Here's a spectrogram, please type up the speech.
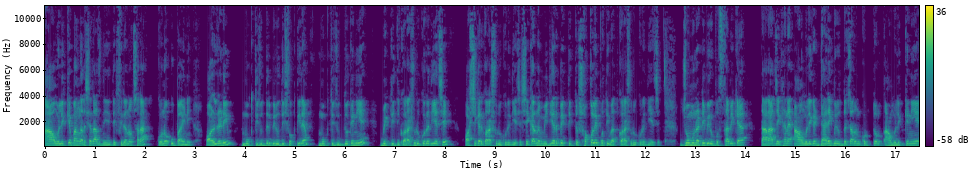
আওয়ামী লীগকে বাংলাদেশের রাজনীতিতে ফিরানো ছাড়া কোনো উপায় নেই। অলরেডি মুক্তিযুদ্ধের বিরোধী শক্তিরা মুক্তিযুদ্ধকে নিয়ে বিকৃতি করা শুরু করে দিয়েছে, অস্বীকার করা শুরু করে দিয়েছে। সে কারণে মিডিয়ার ব্যক্তিত্ব সকলে প্রতিবাদ করা শুরু করে দিয়েছে। যমুনা টিভির উপস্থাপিকা, তারা যেখানে আওয়ামী লীগের ডাইরেক্ট বিরুদ্ধাচারণ করতো, আওয়ামী লীগকে নিয়ে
